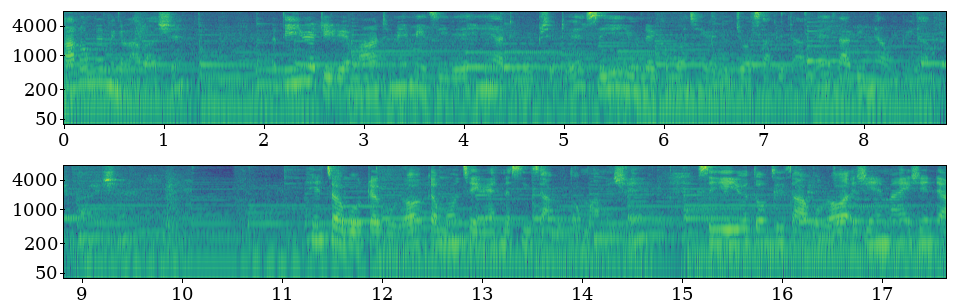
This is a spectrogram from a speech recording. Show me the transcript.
အားလုံးပဲမင်္ဂလာပါရှင်အသီးရွက်တွေထဲမှာထမင်းမင်စီတဲ့ဟင်းရတစ်မျိုးဖြစ်တဲ့ဇေယျယုံနဲ့ကမွန်းချင်ရွက်လေးကြော်စားဖြစ်တာပဲလာပြီးမျှဝေပေးတာဖြစ်ပါတယ်ရှင်ဟင်းကြော်ဖို့အတွက်ကိုတော့ကမွန်းချင်ရွက်နှစ်စီးစာကိုသုံးပါမယ်ရှင်ဇေယျယုံသုံးစီးစာကိုတော့အရင်ပိုင်းအရင်ညာ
